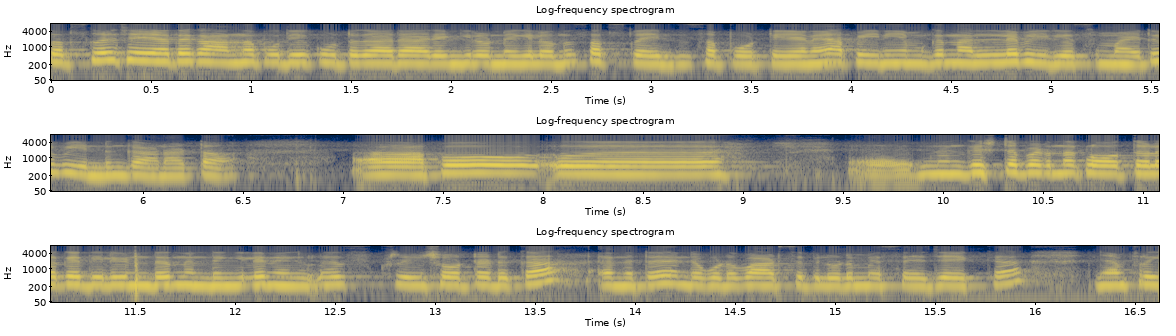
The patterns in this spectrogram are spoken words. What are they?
സബ്സ്ക്രൈബ് ചെയ്യാതെ കാണുന്ന പുതിയ കൂട്ടുകാരാരെങ്കിലും ഉണ്ടെങ്കിൽ ഒന്ന് സബ്സ്ക്രൈബ് ചെയ്ത് സപ്പോർട്ട് ചെയ്യണേ. അപ്പോൾ ഇനി നമുക്ക് നല്ല വീഡിയോസുമായിട്ട് വീണ്ടും കാണാം കേട്ടോ. അപ്പോൾ നിങ്ങൾക്ക് ഇഷ്ടപ്പെടുന്ന ക്ലോത്തുകളൊക്കെ ഇതിലുണ്ടെന്നുണ്ടെങ്കിൽ നിങ്ങൾ സ്ക്രീൻഷോട്ട് എടുക്കുക. എന്നിട്ട് എന്റെ കൂടെ വാട്സപ്പിലൂടെ മെസ്സേജ് അയക്കുക. ഞാൻ ഫ്രീ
